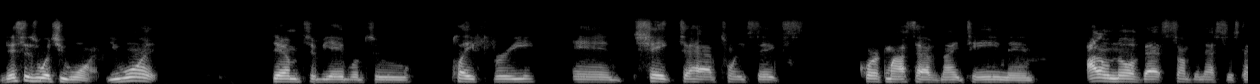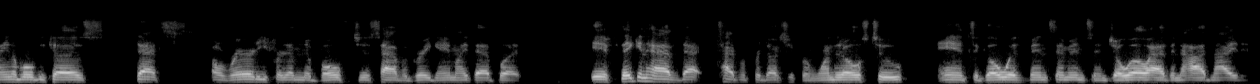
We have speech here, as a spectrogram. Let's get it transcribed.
This is what you want. You want them to be able to play free and Shake to have 26, Korkmaz to have 19. And I don't know if that's something that's sustainable because that's a rarity for them to both just have a great game like that. But if they can have that type of production from one of those two and to go with Ben Simmons and Joel having a hot night and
